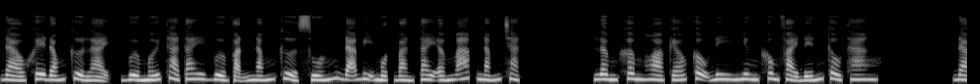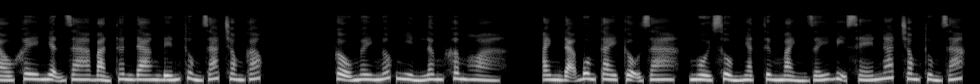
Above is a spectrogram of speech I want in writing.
Đào Khê đóng cửa lại, vừa mới thả tay vừa vặn nắm cửa xuống đã bị một bàn tay ấm áp nắm chặt. Lâm Khâm Hòa kéo cậu đi nhưng không phải đến cầu thang. Đào Khê nhận ra bản thân đang đến thùng rác trong góc. Cậu ngây ngốc nhìn Lâm Khâm Hòa. Anh đã buông tay cậu ra, ngồi xổm nhặt từng mảnh giấy bị xé nát trong thùng rác.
